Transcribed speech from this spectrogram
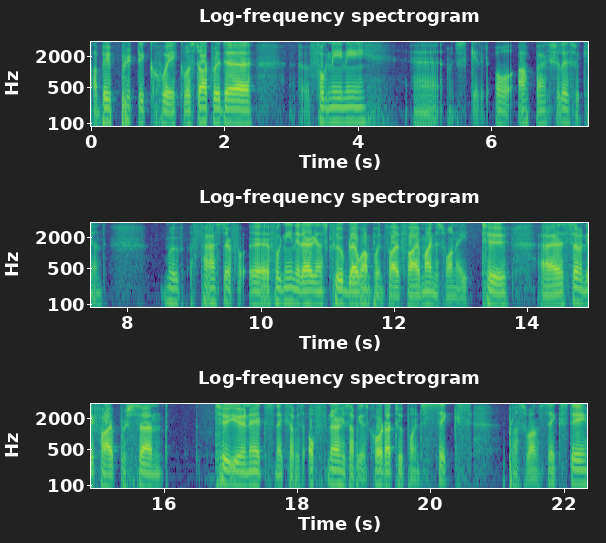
I'll be pretty quick. We'll start with uh, Fognini. Uh, let me just get it all up actually so we can move faster. Uh, Fognini there against Kubler 1.55 minus 182. Uh, 75% two units. Next up is Ofner. He's up against Korda 2.6 plus 160.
